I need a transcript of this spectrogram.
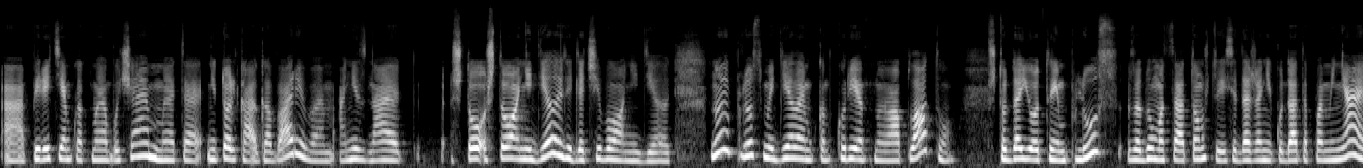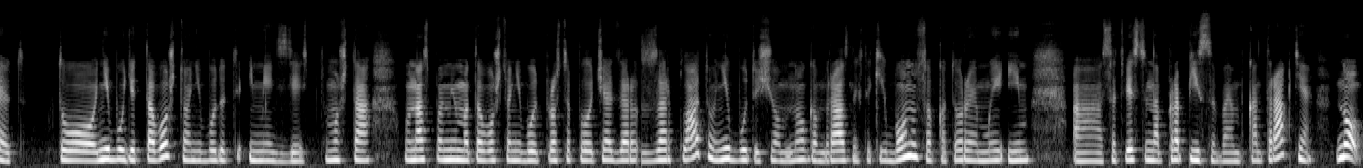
а, перед тем, как мы обучаем, мы это не только оговариваем, они знают что, что они делают и для чего они делают. Ну и плюс мы делаем конкурентную оплату, что дает им плюс задуматься о том, что если даже они куда-то поменяют, то не будет того, что они будут иметь здесь. Потому что у нас помимо того, что они будут просто получать зарплату, у них будет еще много разных таких бонусов, которые мы им, а, соответственно, прописываем в контракте. Но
